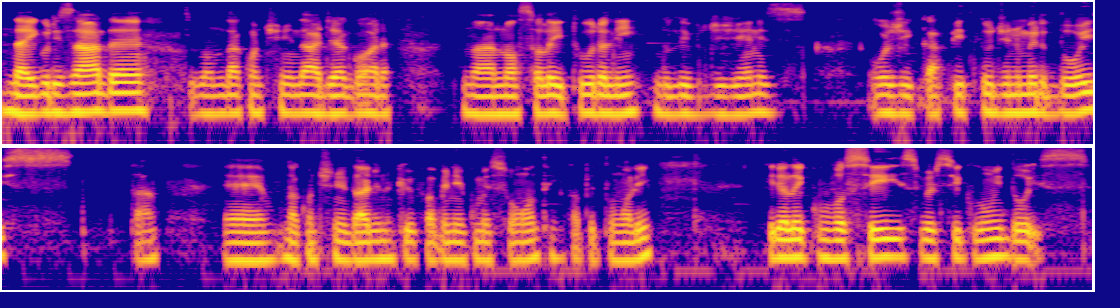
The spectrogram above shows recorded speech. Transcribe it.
Daí, gurizada, vamos dar continuidade agora na nossa leitura ali do livro de Gênesis. Hoje, capítulo de número 2, tá? É, na continuidade no que o Fabianinho começou ontem, capítulo 1 ali. Queria ler com vocês versículo 1 e 2.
